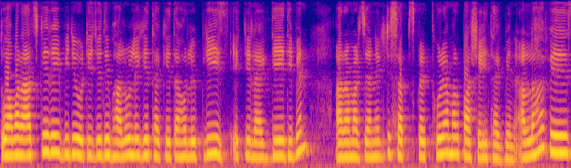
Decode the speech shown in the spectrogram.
তো আমার আজকের এই ভিডিওটি যদি ভালো লেগে থাকে, তাহলে প্লিজ একটি লাইক দিয়ে দিবেন আর আমার চ্যানেলটি সাবস্ক্রাইব করে আমার পাশেই থাকবেন। আল্লাহ হাফেজ।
